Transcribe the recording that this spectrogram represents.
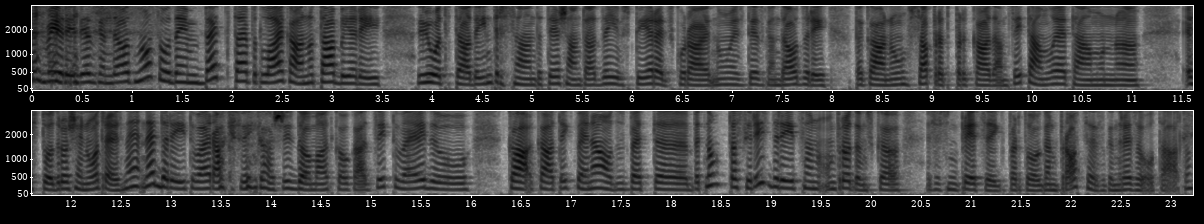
bija arī diezgan daudz nosūtījumu, bet tāpat laikā nu, tā bija arī ļoti tāda interesanta tiešām tā dzīves pieredze, kurā nu, es diezgan daudz arī kā, nu, sapratu par kādām citām lietām. Un, uh, Es to droši vien otrais ne, nedarītu, vairāk es vienkārši izdomātu kaut kādu citu veidu, kā, kā tikt pie naudas, bet, eh, bet nu, tas ir izdarīts, un, un, protams, ka es esmu priecīga par to gan procesu, gan rezultātu.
